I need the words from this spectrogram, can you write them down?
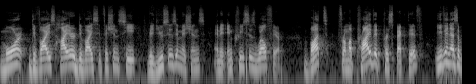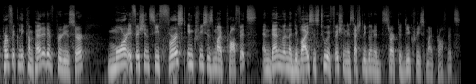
more device, higher device efficiency reduces emissions and it increases welfare. But from a private perspective, even as a perfectly competitive producer, more efficiency first increases my profits, and then when the device is too efficient, it's actually going to start to decrease my profits.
